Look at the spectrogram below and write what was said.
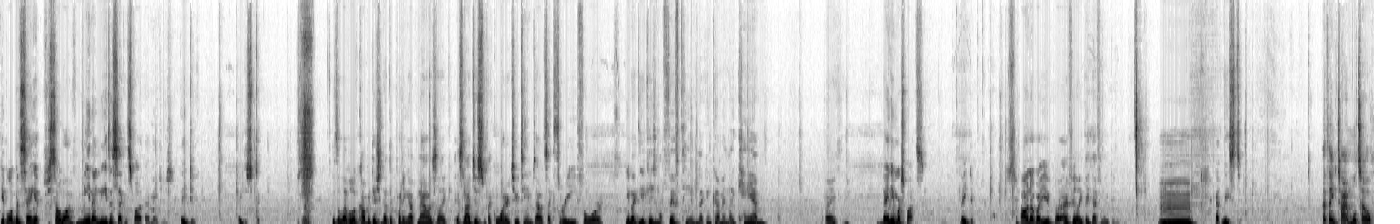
people have been saying it for so long. Mina needs a second spot at majors. They do. They just do. Because the level of competition that they're putting up now is like it's not just like one or two teams. Now it's like three, four, even like the occasional fifth team that can come in, like Cam. Right? They need more spots. They do. I don't know about you, but I feel like they definitely do. Mm, At least. I think time will tell.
